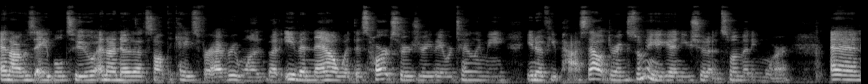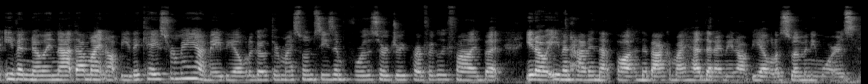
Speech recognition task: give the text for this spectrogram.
and I was able to. And I know that's not the case for everyone, but even now with this heart surgery, they were telling me, you know, if you pass out during swimming again, you shouldn't swim anymore. And even knowing that that might not be the case for me, I may be able to go through my swim season before the surgery perfectly fine. But, you know, even having that thought in the back of my head that I may not be able to swim anymore is,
